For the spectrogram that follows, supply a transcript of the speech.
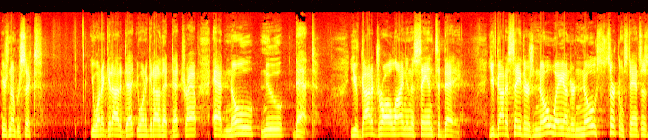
Here's number six. You want to get out of debt? You want to get out of that debt trap? Add no new debt. You've got to draw a line in the sand today. You've got to say there's no way, under no circumstances,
